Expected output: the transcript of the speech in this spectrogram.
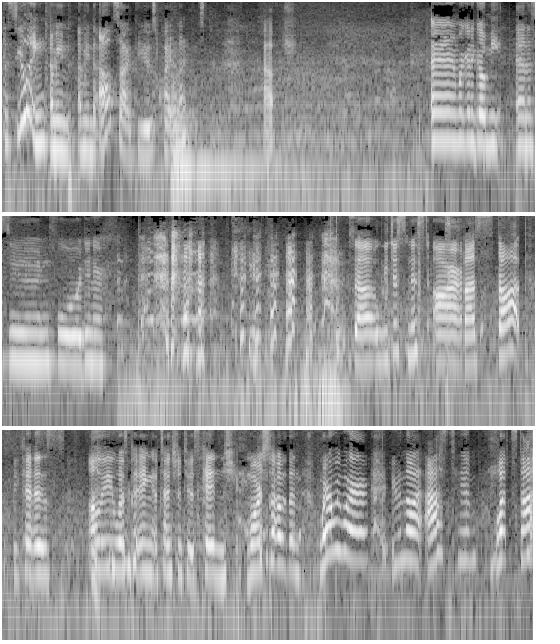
The ceiling, I mean, I mean the outside view is quite nice. Ouch. And we're gonna go meet Anna soon for dinner. so we just missed our bus stop because Ollie was paying attention to his hinge more so than where we were. Even though I asked him what stop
